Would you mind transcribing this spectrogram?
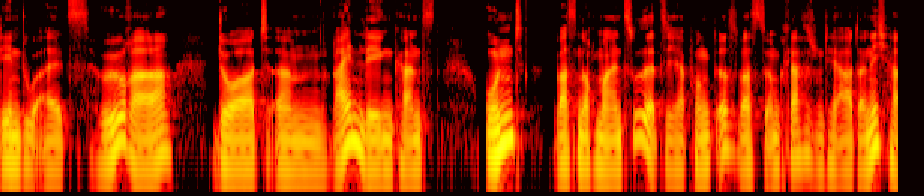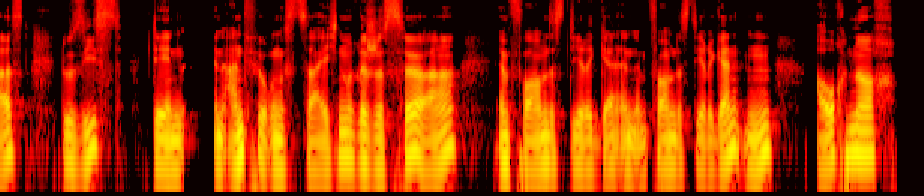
den du als Hörer dort ähm, reinlegen kannst. Und was nochmal ein zusätzlicher Punkt ist, was du im klassischen Theater nicht hast, du siehst den in Anführungszeichen Regisseur in Form des, Dirigen in Form des Dirigenten auch noch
